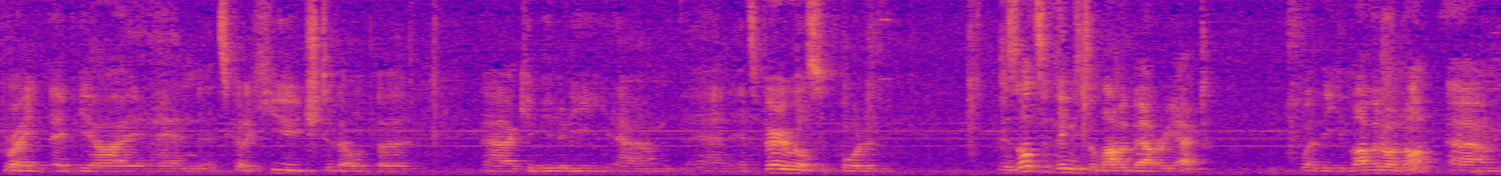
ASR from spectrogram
great API and it's got a huge developer uh, community, um, and it's very well supported. There's lots of things to love about React, whether you love it or not. Um,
